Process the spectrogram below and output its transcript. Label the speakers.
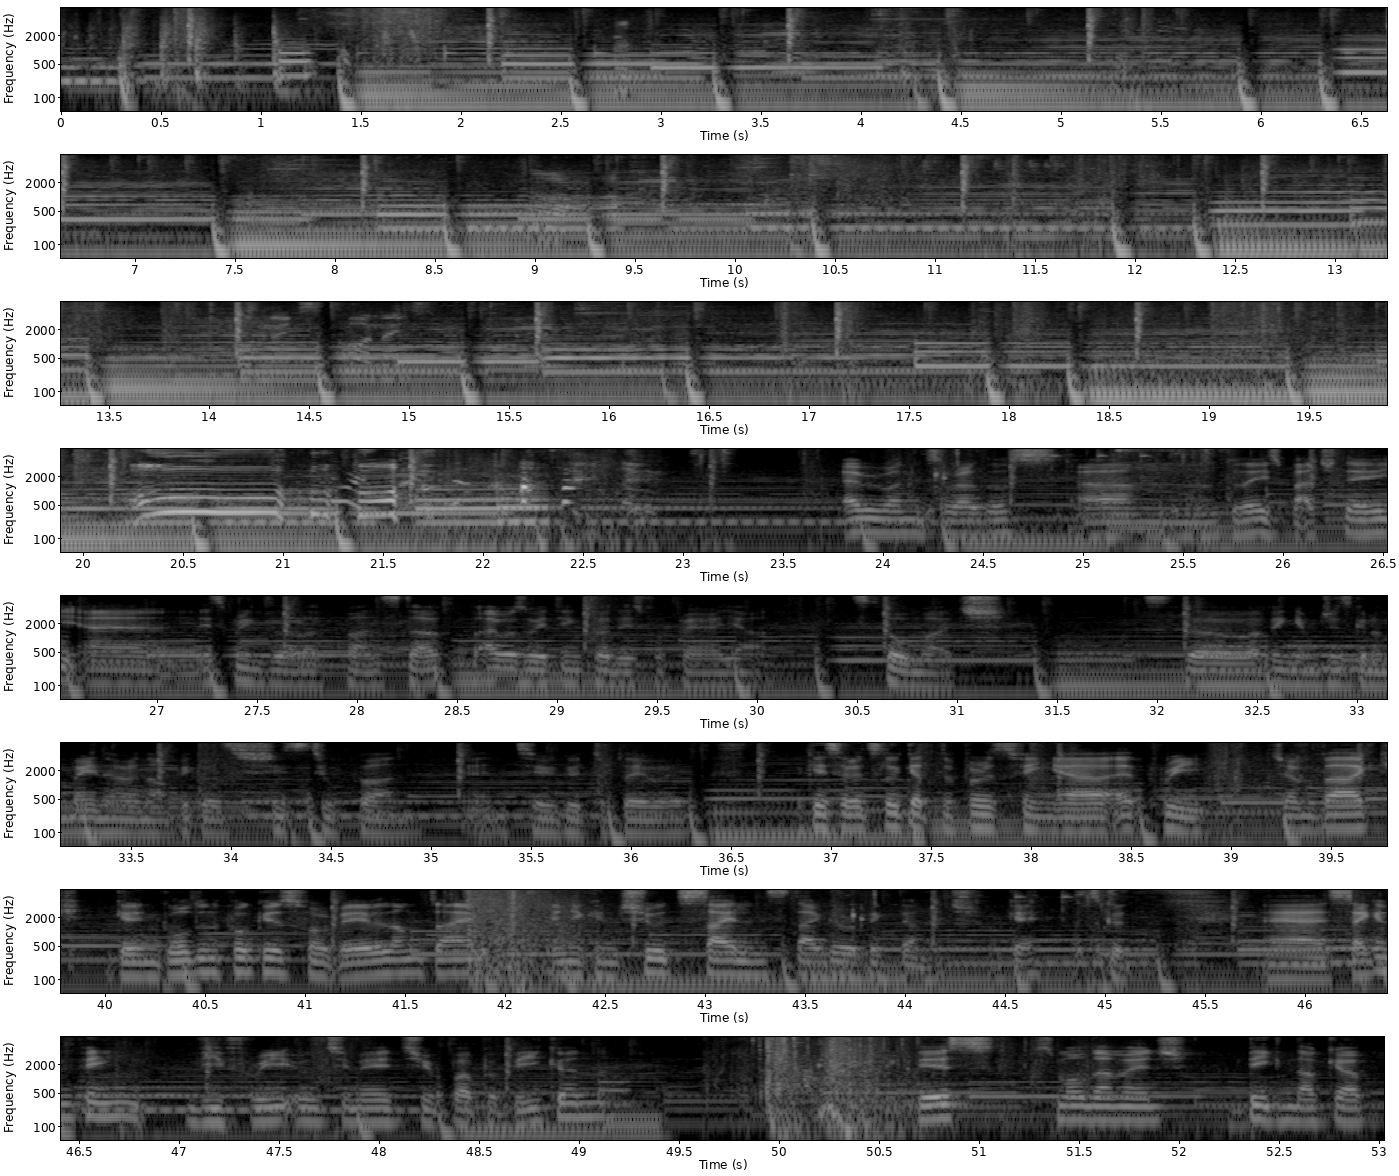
Speaker 1: Thank you. Geraldos. Um, today is patch day and it brings a lot of fun stuff. I was waiting for this for Feria so much. So I think I'm just gonna main her now because she's too fun and too good to play with. Okay, so let's look at the first thing, uh, F3. Jump back, get in golden focus for a very long time, and you can shoot, silent, stagger, big damage. Okay, that's good. Uh, second thing, V3 ultimate, you pop a beacon. Like this, small damage, big knock up,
